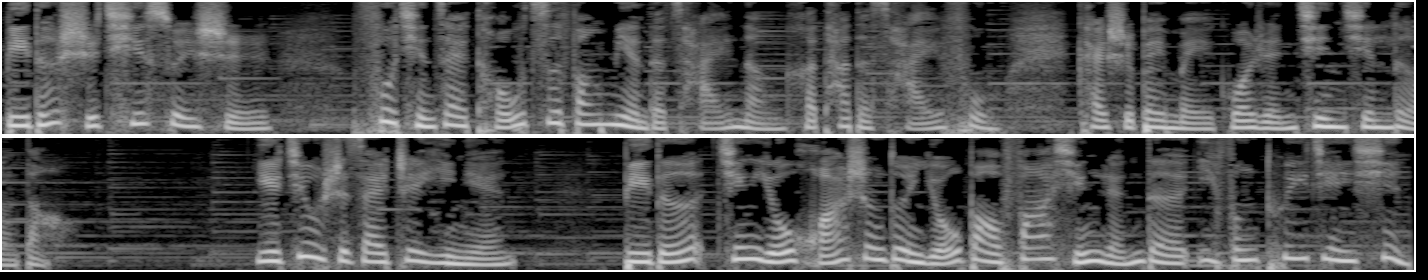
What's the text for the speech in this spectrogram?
彼得十七岁时。父亲在投资方面的才能和他的财富开始被美国人津津乐道。也就是在这一年，彼得经由《华盛顿邮报》发行人的一封推荐信，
